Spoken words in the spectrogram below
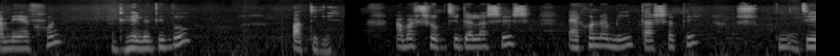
আমি এখন ঢেলে দিব পাতিলে। আমার সবজি ডালা শেষ। এখন আমি তার সাথে যে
